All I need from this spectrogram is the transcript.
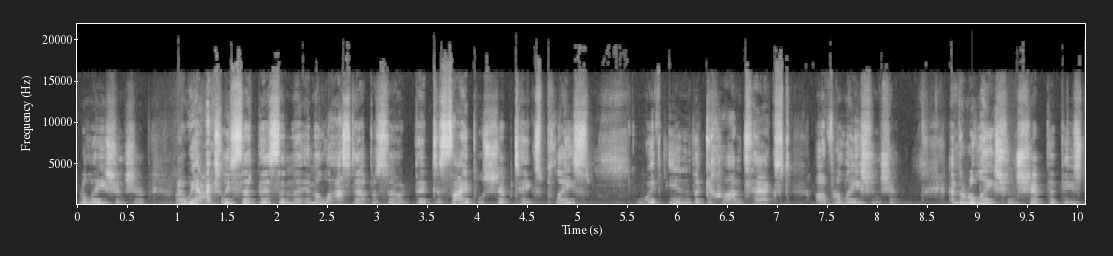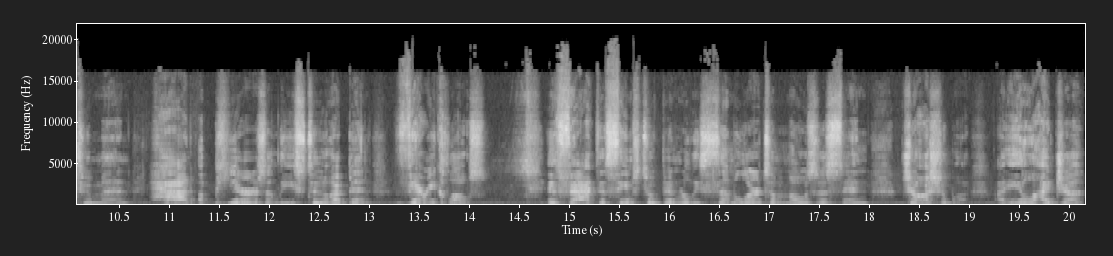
relationship. Right? We actually said this in the in the last episode that discipleship takes place within the context of relationship. And the relationship that these two men had appears at least to have been very close. In fact, it seems to have been really similar to Moses and Joshua. Uh, Elijah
